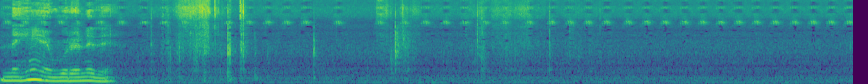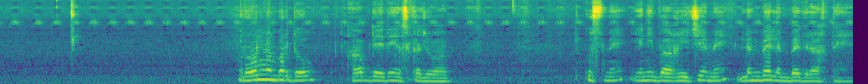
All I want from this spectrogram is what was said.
نہیں ہے وہ رہنے دیں رول نمبر دو، آپ دے دیں اس کا جواب۔ اس میں یعنی باغیچے میں لمبے لمبے درخت ہیں۔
